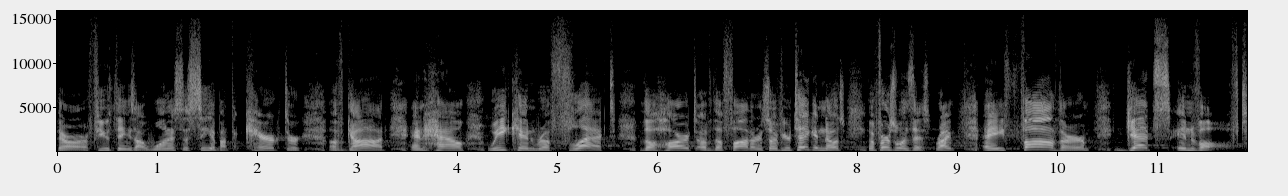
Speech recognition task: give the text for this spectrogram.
There are a few things I want us to see about the character of God and how we can reflect the heart of the Father. And so, if you're taking notes, the first one's this, right? A father gets involved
